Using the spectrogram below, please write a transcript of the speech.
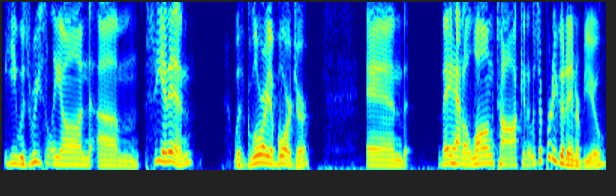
He was recently on um, CNN with Gloria Borger, and they had a long talk, and it was a pretty good interview.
